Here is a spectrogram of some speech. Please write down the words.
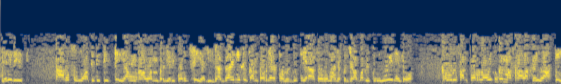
Jadi ditaruh semua titik-titik yang rawan terjadi korupsi ya. Dijagain itu kantornya atau gedungnya atau rumahnya pejabat ditungguin itu. Kalau urusan porno itu kan masalah laki-laki.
